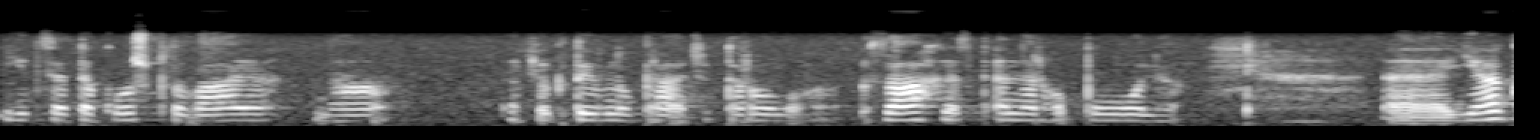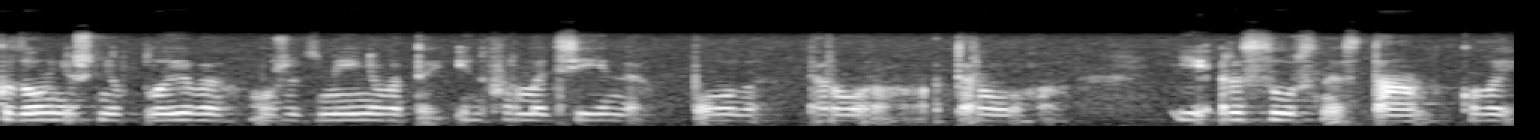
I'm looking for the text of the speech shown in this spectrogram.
і це також впливає на ефективну працю таролога. Захист енергополя, Е, як зовнішні впливи можуть змінювати інформаційне поле таролога, і ресурсний стан, коли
